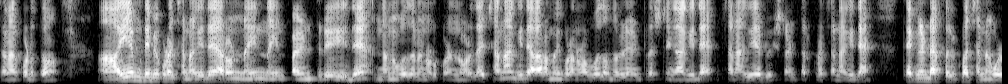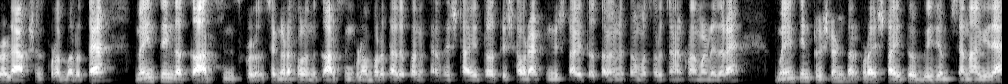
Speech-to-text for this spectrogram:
ಚೆನ್ನಾಗಿ ಕೊಡ್ತು. ಐ ಎಂ ಡಿ ಬಿ ಕೂಡ ಚೆನ್ನಾಗಿದೆ. Around nine nine point three ಇದೆ. ನಾನು ಅದನ್ನ ನೋಡ್ಕೊಂಡು ನೋಡಿದೆ. ಚೆನ್ನಾಗಿದೆ. ಆರಾಮಾಗಿ ಕೂಡ ನೋಡಬಹುದು ಒಂದೊಳ್ಳೆ ಒಳ್ಳೆ ಇಂಟ್ರೆಸ್ಟಿಂಗ್ ಆಗಿದೆ. ಚೆನ್ನಾಗಿದೆ. ಟರ್ ಕೂಡ ಚೆನ್ನಾಗಿದೆ. ಸೆಕೆಂಡ್ ಹಾಫ್ ಅಲ್ಲಿ ಕೂಡ ಚೆನ್ನಾಗಿ ಒಳ್ಳೊಳ್ಳೆ ಆಕ್ಷನ್ಸ್ ಕೂಡ ಬರುತ್ತೆ. ಮೈನ್ ಥಿಂಗ್ ಕಾರ್ ಸೀನ್ಸ್ಗಳು ಸೆಕೆಂಡ್ ಹಾಫ್ ಒಂದು ಕಾರ್ ಸೀನ್ ಕೂಡ ಬರುತ್ತೆ. ಅದಕ್ಕೆ ಇಷ್ಟ ಆಯಿತು. ತ್ರಿಶ್ ಅವ್ರ ಆಕ್ಟಿಂಗ್ ಇಷ್ಟ ಆಯಿತು. ತವೇನು ಥಾಮಸ್ ಅವರು ಚೆನ್ನಾಗಿ ಕೂಡ ಮಾಡಿದ್ದಾರೆ. ಮೈನ್ ಥಿಂಗ್ ಅಂಟರ್ ಕೂಡ ಇಷ್ಟ ಆಯಿತು. ಬಿಜಿಎಂ ಚೆನ್ನಾಗಿದೆ.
